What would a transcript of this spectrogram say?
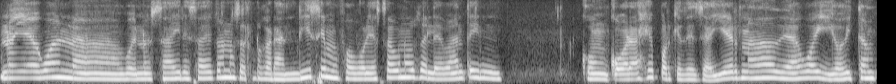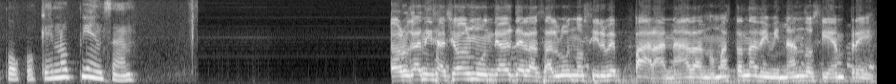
No hay agua en la Buenos Aires, háganos el grandísimo favor, ya está uno se levanta y con coraje porque desde ayer nada de agua y hoy tampoco. ¿Qué no piensan? La Organización Mundial de la Salud no sirve para nada, nomás están adivinando siempre.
